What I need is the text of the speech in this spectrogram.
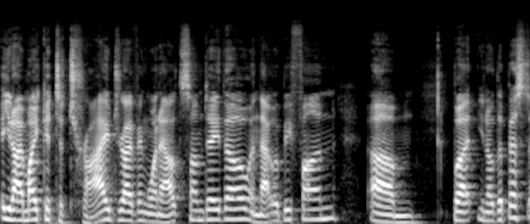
you know I might get to try driving one out someday though, and that would be fun. Um, but you know, the best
